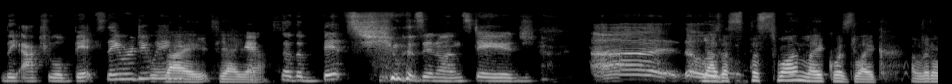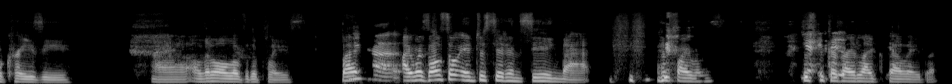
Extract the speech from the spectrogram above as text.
the actual bits they were doing. Right. Yeah. Yeah. And so the bits she was in on stage, uh, those, Yeah. The the Swan Lake was like a little crazy, uh, a little all over the place. But yeah, I was also interested in seeing that. if I was just it because is. I like ballet, but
